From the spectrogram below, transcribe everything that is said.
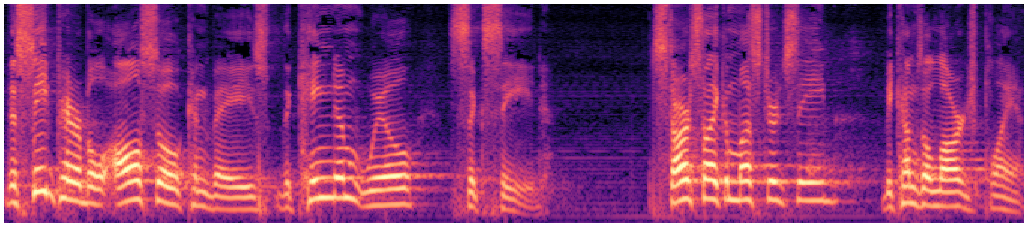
The seed parable also conveys the kingdom will succeed. It starts like a mustard seed, becomes a large plant.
